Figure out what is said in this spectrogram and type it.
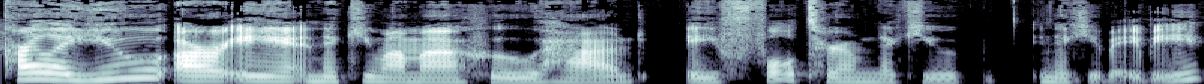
Carla, you are a NICU mama who had a full term NICU NICU baby.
